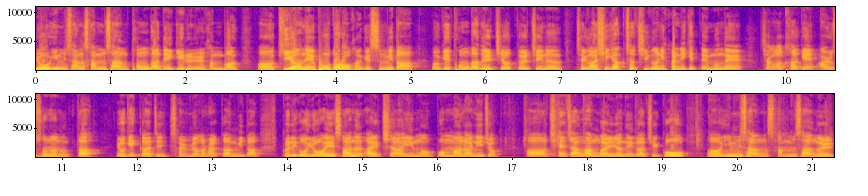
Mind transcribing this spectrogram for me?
요 임상 3상 통과되기를 한번 어, 기원해 보도록 하겠습니다. 어, 이게 통과될지 어떨지는 제가 식약처 직원이 아니기 때문에 정확하게 알 수는 없다. 여기까지 설명을 할까 합니다. 그리고 요 회사는 알츠하이머뿐만 아니죠. 어, 췌장암 관련해 가지고 어, 임상 3상을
